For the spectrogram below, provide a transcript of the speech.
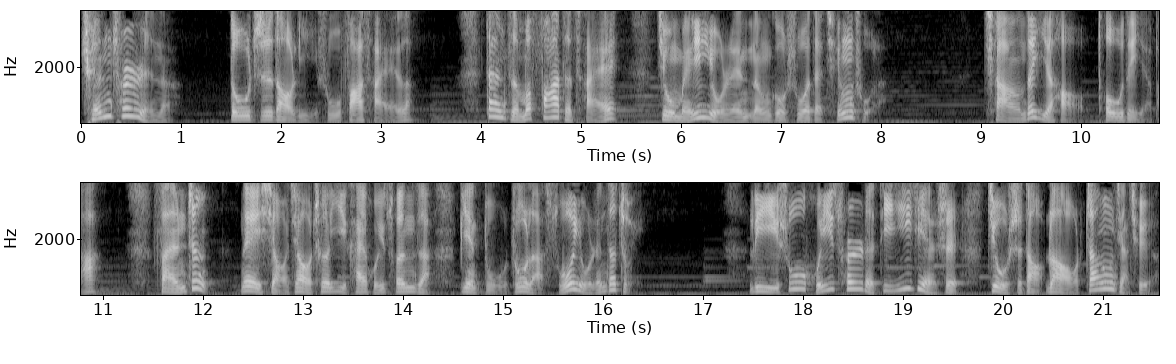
全村人呢都知道李叔发财了。但怎么发的财，就没有人能够说得清楚了。抢的也好，偷的也罢，反正那小轿车一开回村子，便堵住了所有人的嘴。李叔回村的第一件事就是到老张家去了，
